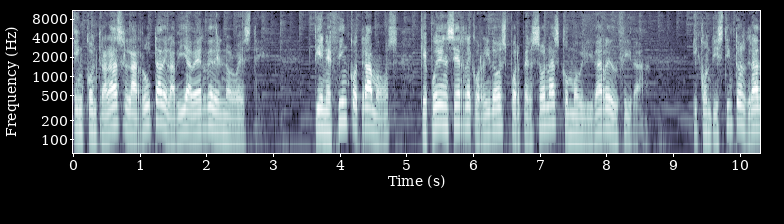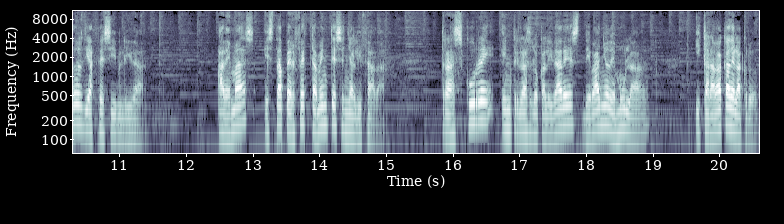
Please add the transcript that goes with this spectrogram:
encontrarás la ruta de la Vía Verde del Noroeste. Tiene cinco tramos que pueden ser recorridos por personas con movilidad reducida y con distintos grados de accesibilidad. Además, está perfectamente señalizada. Transcurre entre las localidades de Baño de Mula y Caravaca de la Cruz,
